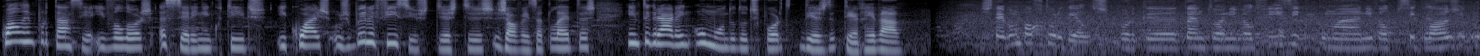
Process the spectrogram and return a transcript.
qual a importância e valores a serem incutidos e quais os benefícios destes jovens atletas integrarem o mundo do desporto desde tenra idade. Isto é bom para o futuro deles, porque tanto a nível físico como a nível psicológico,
